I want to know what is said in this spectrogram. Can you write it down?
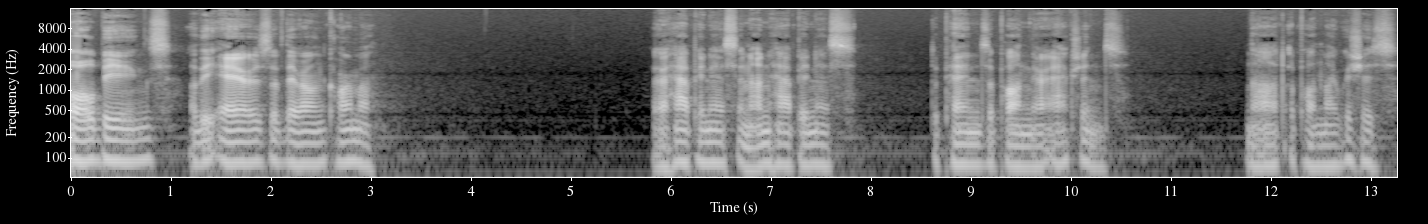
All beings are the heirs of their own karma. Their happiness and unhappiness depends upon their actions, not upon my wishes.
